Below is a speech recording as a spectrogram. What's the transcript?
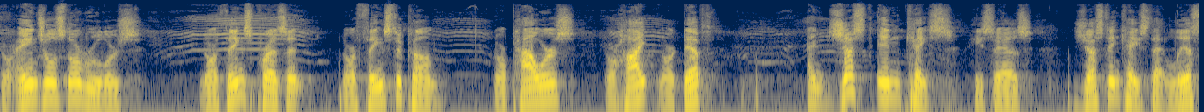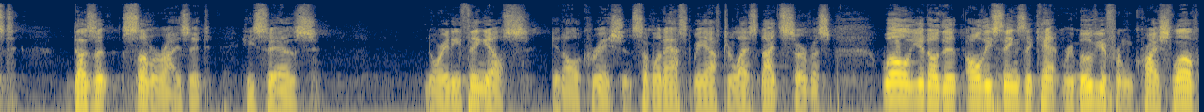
nor angels nor rulers, nor things present, nor things to come, nor powers, nor height, nor depth. And just in case, he says, just in case that list doesn't summarize it, he says, nor anything else in all creation. Someone asked me after last night's service, well, you know, that all these things that can't remove you from Christ's love.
